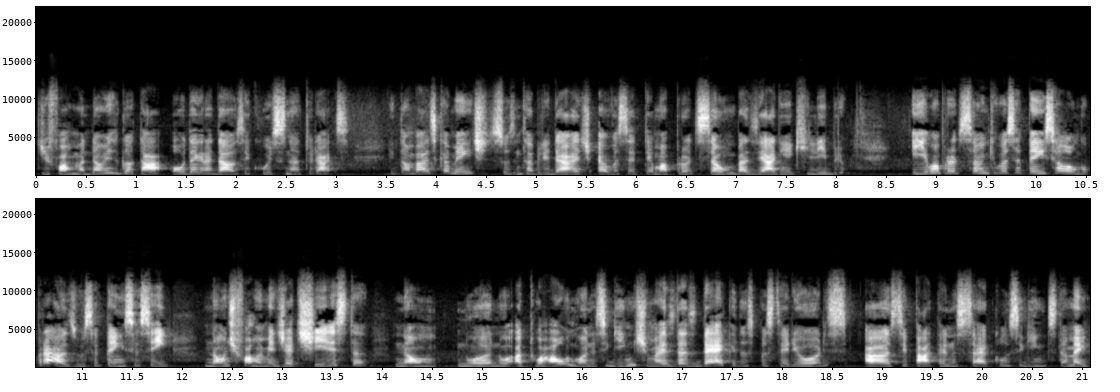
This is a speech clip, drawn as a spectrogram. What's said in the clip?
de forma a não esgotar ou degradar os recursos naturais. Então, basicamente, sustentabilidade é você ter uma produção baseada em equilíbrio e uma produção em que você pense a longo prazo. Você pense assim, não de forma imediatista, não no ano atual, no ano seguinte, mas das décadas posteriores, a se pá, até nos séculos seguintes também.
